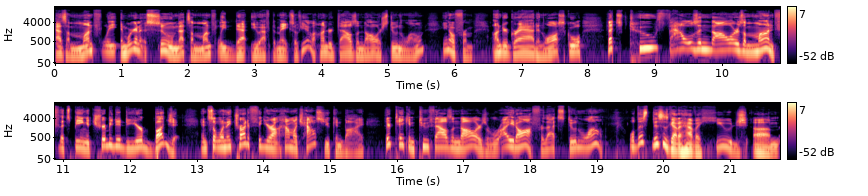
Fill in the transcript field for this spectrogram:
as a monthly, and we're going to assume that's a monthly debt you have to make. So if you have a $100,000 student loan, you know, from undergrad and law school, that's $2,000 a month that's being attributed to your budget. And so when they try to figure out how much house you can buy, they're taking $2,000 right off for that student loan. Well, this this has got to have a huge um,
